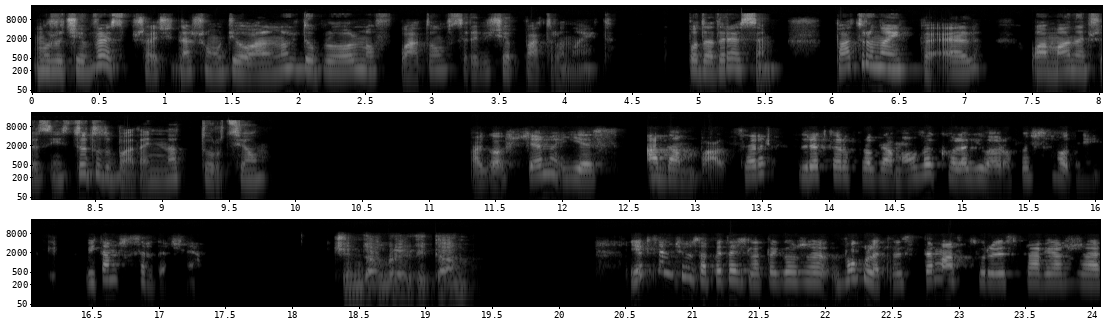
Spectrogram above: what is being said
możecie wesprzeć naszą działalność dobrowolną wpłatą w serwisie Patronite pod adresem patronite.pl łamane przez Instytut Badań nad Turcją. A gościem jest Adam Balcer, dyrektor programowy Kolegium Europy Wschodniej. Witam Cię serdecznie. Dzień dobry, witam. Ja chciałam Cię zapytać, dlatego że w ogóle to jest temat, który sprawia, że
